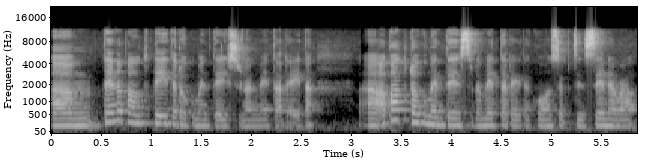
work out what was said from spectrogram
Um, then about data documentation and metadata. Uh, about documentation and metadata concepts in general,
